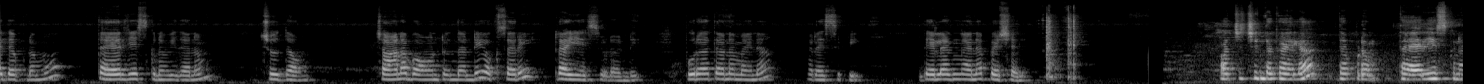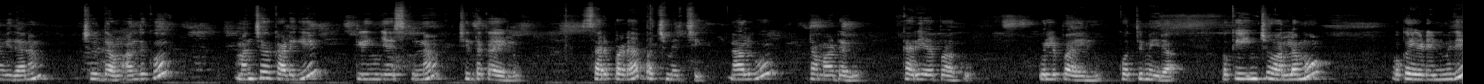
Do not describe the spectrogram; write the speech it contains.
దప్పడము తయారు చేసుకునే విధానం చూద్దాం. చాలా బాగుంటుందండి. ఒకసారి ట్రై చేసి చూడండి. పురాతనమైన రెసిపీ. తెలంగాణ స్పెషల్. పచ్చి చింతకాయల దప్పడం తయారు చేసుకునే విధానం చూద్దాం. అందుకు మంచిగా కడిగి క్లీన్ చేసుకున్న చింతకాయలు. సరిపడా పచ్చిమిర్చి నాలుగు టమాటాలు కరివేపాకు ఉల్లిపాయలు కొత్తిమీర ఒక ఇంచు అల్లము ఒక ఏడెనిమిది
